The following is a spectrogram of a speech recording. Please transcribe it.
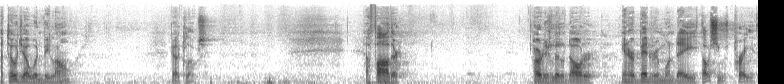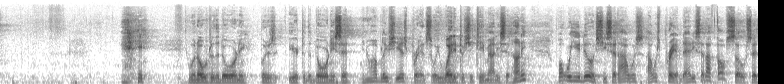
I told you I wouldn't be long. Got to close. A father heard his little daughter in her bedroom one day. He thought she was praying. he went over to the door and he put his ear to the door and he said, You know, I believe she is praying. So he waited till she came out. He said, Honey, what were you doing? She said, I was, I was praying, Dad. He said, I thought so. Said,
